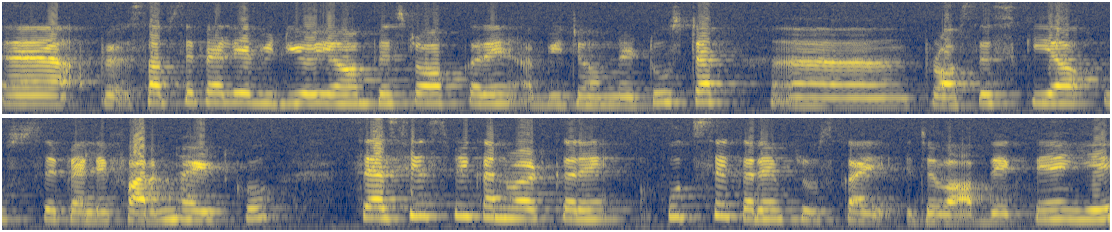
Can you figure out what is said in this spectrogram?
सबसे पहले वीडियो यहाँ पे स्टॉप करें। अभी जो हमने टू स्टेप प्रोसेस किया, उससे पहले फारेनहाइट को सेल्सियस में कन्वर्ट करें, खुद से करें, फिर उसका जवाब देखते हैं। ये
